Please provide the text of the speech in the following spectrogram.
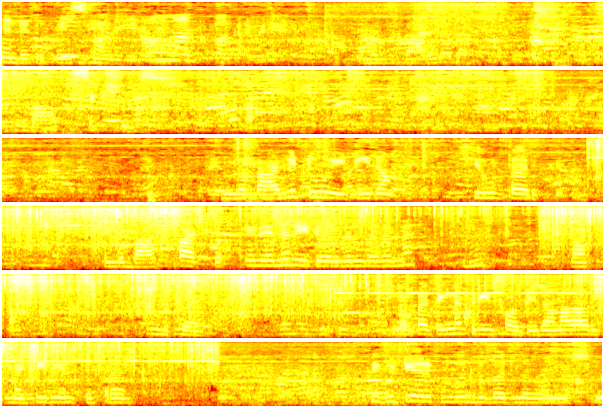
ஹண்ட்ரட் ருபீஸ் தான். செக்ஷன்ஸ் இந்த பேகு டூ எயிட்டி தான். க்யூட்டாக இருக்குது இந்த பேக் பேக்கு இது என்ன ரேட் வருதுன்னு பாருங்க. பேக் பேக் உங்களுக்கு இதில் பார்த்தீங்கன்னா த்ரீ ஃபார்ட்டி தான். நல்லா இருக்குது மெட்டீரியல் சூப்பராக இருக்குது இது குட்டியாக இருக்கும்போது இந்த பதில் வந்துச்சு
